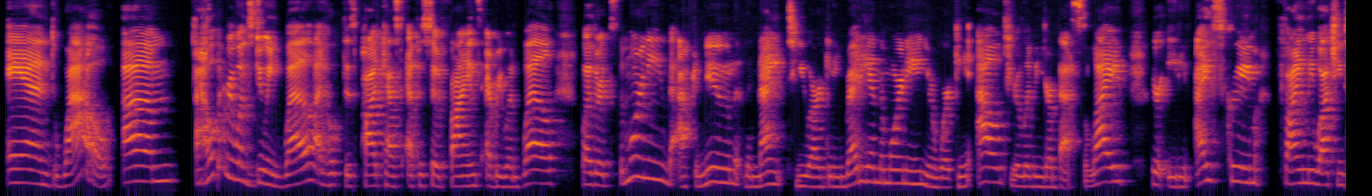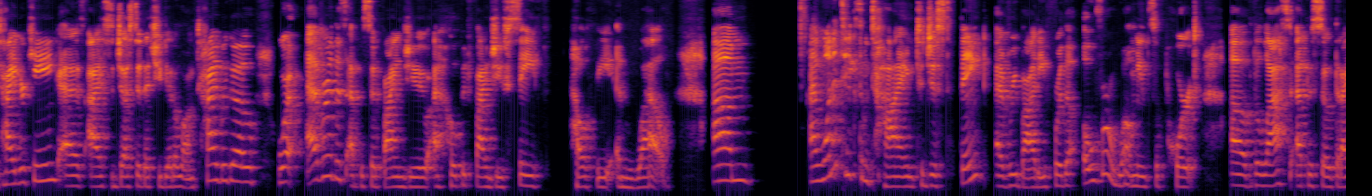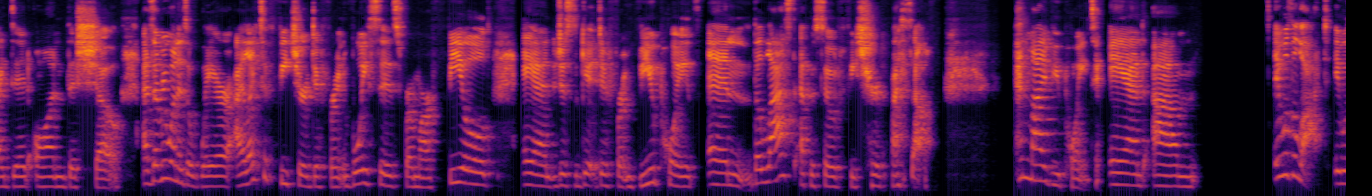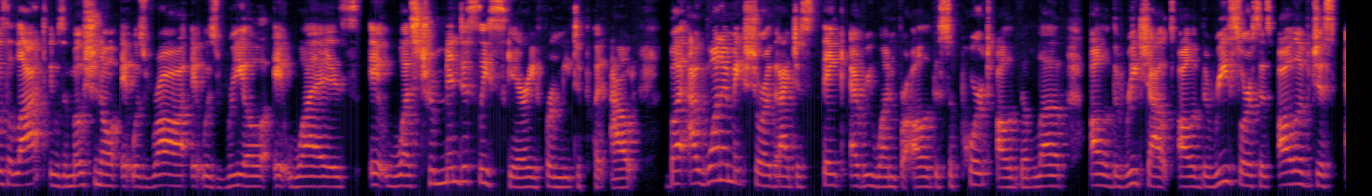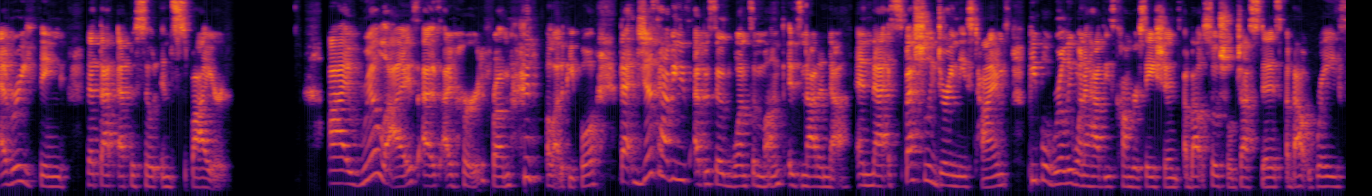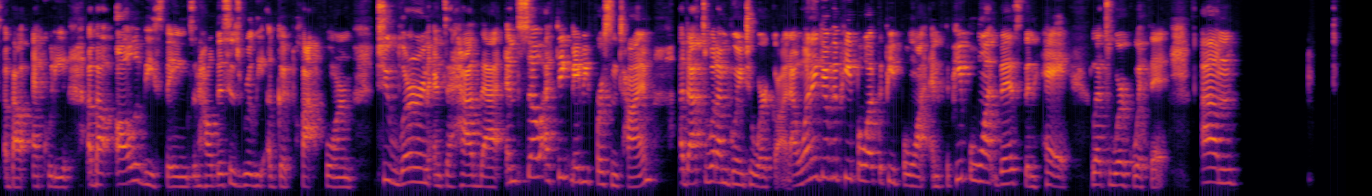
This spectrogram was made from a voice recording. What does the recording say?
And wow, um, I hope everyone's doing well. I hope this podcast episode finds everyone well, whether it's the morning, the afternoon, the night, you are getting ready in the morning, you're working out, you're living your best life, you're eating ice cream, finally watching Tiger King, as I suggested that you did a long time ago. Wherever this episode finds you, I hope it finds you safe, healthy, and well. Um, I want to take some time to just thank everybody for the overwhelming support of the last episode that I did on this show. As everyone is aware, I like to feature different voices from our field and just get different viewpoints. And the last episode featured myself and my viewpoint. And um, it was a lot. It was a lot. It was emotional. It was raw. It was real. It was it was tremendously scary for me to put out. But I want to make sure that I just thank everyone for all of the support, all of the love, all of the reach outs, all of the resources, all of just everything that that episode inspired. I realize, as I've heard from a lot of people, that just having these episodes once a month is not enough. And that, especially during these times, people really want to have these conversations about social justice, about race, about equity, about all of these things, and how this is really a good platform to learn and to have that. And so I think maybe for some time, that's what I'm going to work on. I want to give the people what the people want. And if the people want this, then hey, let's work with it. Um,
